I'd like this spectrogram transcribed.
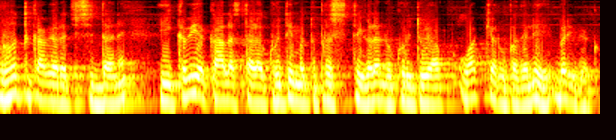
ಬೃಹತ್ ಕಾವ್ಯ ರಚಿಸಿದ್ದಾನೆ. ಈ ಕವಿಯ ಕಾಲ ಸ್ಥಳ ಕೃತಿ ಮತ್ತು ಪ್ರಶಸ್ತಿಗಳನ್ನು ಕುರಿತು ವಾಕ್ಯ ರೂಪದಲ್ಲಿ ಬರಿಬೇಕು.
